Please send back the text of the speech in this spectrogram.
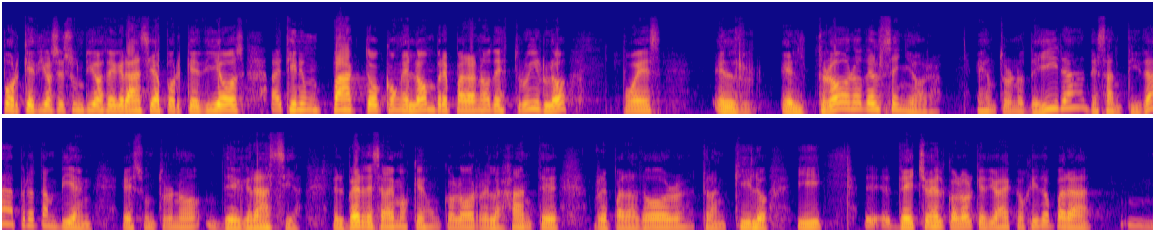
porque Dios es un Dios de gracia, porque Dios eh, tiene un pacto con el hombre para no destruirlo, pues el, el trono del Señor es un trono de ira, de santidad, pero también es un trono de gracia. El verde sabemos que es un color relajante, reparador, tranquilo y eh, de hecho es el color que Dios ha escogido para, mm,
